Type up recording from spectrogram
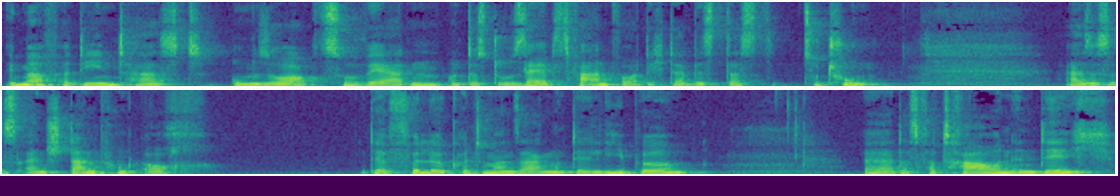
immer verdient hast, umsorgt zu werden und dass du selbst verantwortlich da bist, das zu tun. Also es ist ein Standpunkt auch der Fülle, könnte man sagen, und der Liebe, äh, das Vertrauen in dich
